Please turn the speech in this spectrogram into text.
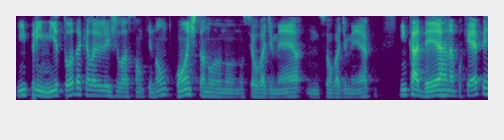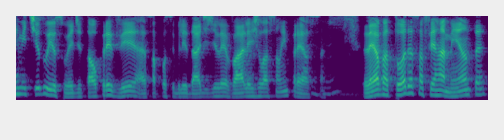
imprimir toda aquela legislação que não consta no, no, no seu vadimeco, encaderna, porque é permitido isso, o edital prevê essa possibilidade de levar a legislação impressa Uhum. Leva toda essa ferramenta,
